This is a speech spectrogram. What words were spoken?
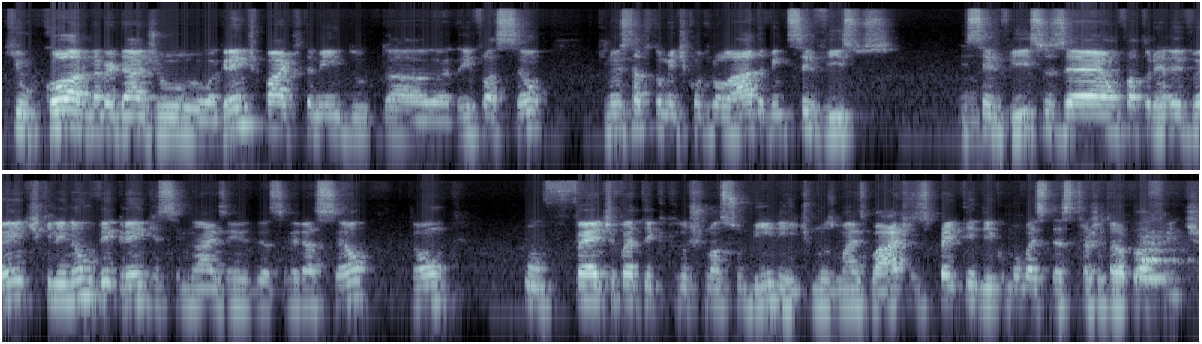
que o core, na verdade, o, a grande parte também do, da, da inflação que não está totalmente controlada vem de serviços. E uhum. serviços é um fator relevante que ele não vê grandes sinais de aceleração. Então, o FED vai ter que continuar subindo em ritmos mais baixos para entender como vai ser essa trajetória pela frente.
